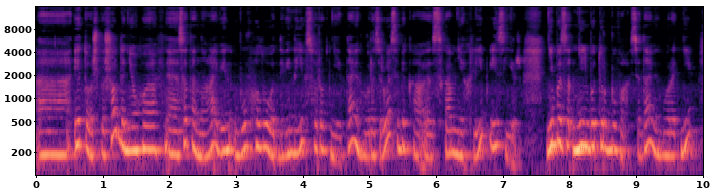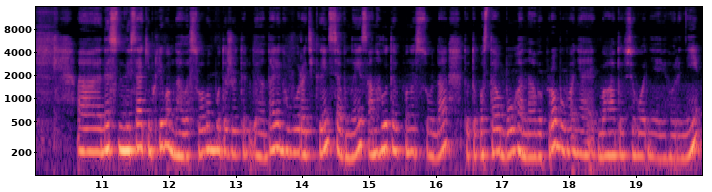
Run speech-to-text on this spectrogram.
Е, І тож прийшов до нього е, сатана, він був голодний, він не їв 40 днів. Він говорить, зруй собі з камні хліб і з'їж. Ніби, ніби турбувався. Він говорить, ні. Е, Не, не всяким хлібом, не голосовим буде жити людина. Далі він говорить, кинься вниз, ангели тебе понесуть. Да? Тобто постав Бога на випробування, як багато сьогодні. Він говорить, ні.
